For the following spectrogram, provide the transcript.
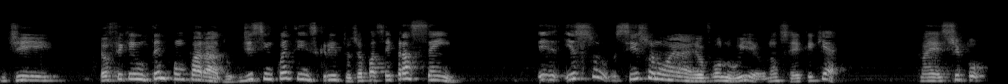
de eu fiquei um tempo parado. De 50 inscritos eu passei para 100. E isso, se isso não é evoluir, eu não sei o que, que é. Mas tipo,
